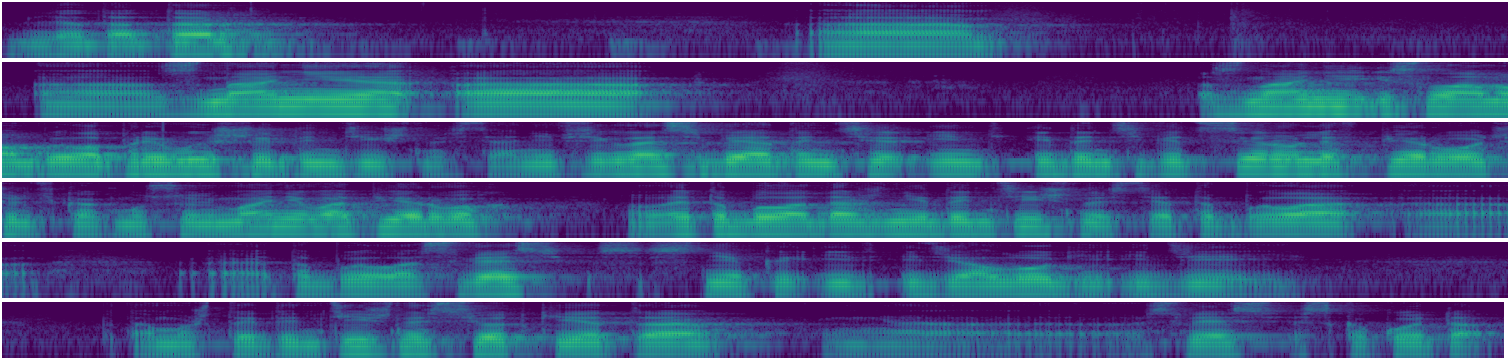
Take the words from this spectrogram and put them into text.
для татар э, э, знание э, Знание ислама было превыше идентичности. Они всегда себя идентифицировали в первую очередь как мусульмане, во-первых. Но это была даже не идентичность, это была, э, это была связь с некой идеологией, идеей. Потому что идентичность все-таки это э, связь с какой-то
